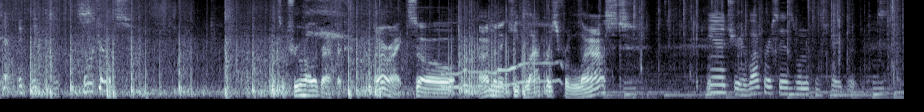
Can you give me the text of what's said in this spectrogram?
technically counts. No, it counts. It's a true holographic. All right, so I'm going to keep Lapras for last. Yeah, true. Lapras is one of his favorites.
